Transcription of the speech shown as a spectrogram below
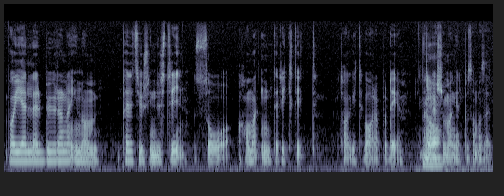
vad gäller burarna inom pelletsdjursindustrin så har man inte riktigt tagit tillvara på det Ja. engagemanget på samma sätt.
